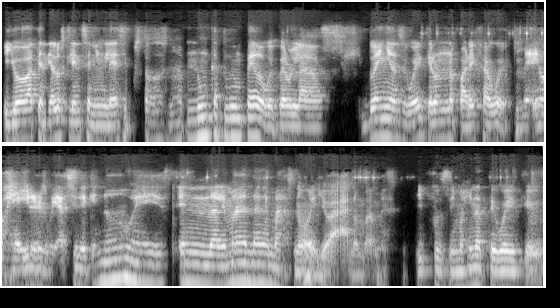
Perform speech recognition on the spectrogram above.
Y yo atendía a los clientes en inglés y pues todos, no, nunca tuve un pedo, güey, pero las dueñas, güey, que eran una pareja, güey, medio haters, güey, así de que no, güey, en alemán nada más, ¿no? Y yo, ah, no mames. Y pues imagínate, güey, que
